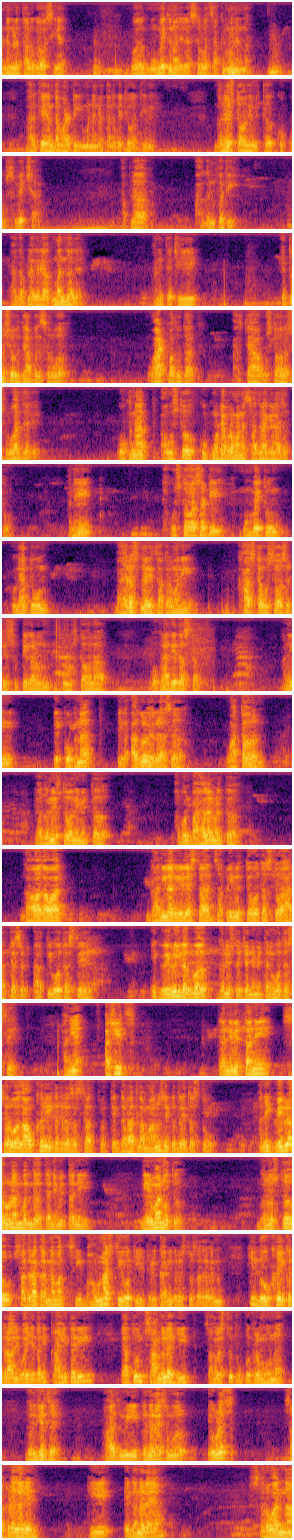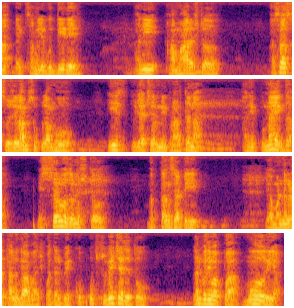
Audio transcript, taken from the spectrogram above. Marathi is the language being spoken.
मंडणगड तालुकावासीय व मुंबईतून आलेल्या सर्व चाकरमान्यांना भारतीय जनता पार्टी मंडणगड तालुक्याच्या वतीने गणेशोत्सवानिमित्त खूप खूप शुभेच्छा. आपला हा गणपती आज आपल्या घरी आगमन झालं आहे आणि त्याची यथोशोधते आपण सर्व वाट पाहत होतात. आज त्या उत्सवाला सुरुवात झाली. कोकणात हा उत्सव खूप मोठ्या प्रमाणात साजरा केला जातो. आणि उत्सवासाठी मुंबईतून पुण्यातून बाहेर असणारे चाकरमाने खास त्या उत्सवासाठी सुट्टी काढून तो उत्सवाला कोकणात येत असतात. आणि एक कोकणात एक आगळं वेगळं असं वातावरण या गणेशोत्सवानिमित्त आपण पाहायला मिळतं. गावागावात गाणी लागलेली असतात झाकडी नृत्य होत असतं आरत्यासाठी आरती होत असते. एक वेगळी लगबग गणेशोत्सवाच्या निमित्ताने होत असते. आणि अशीच त्या निमित्ताने सर्व गावकरी एकत्रच असतात. प्रत्येक घरातला माणूस एकत्र येत असतो. आणि एक वेगळं ऋणानुबंध त्या निमित्ताने निर्माण होतं. गणोत्सव साजरा करण्यामागची भावनाच ती होती. टिळकांनी गणोत्सव साजरा करणं की लोक एकत्र आली पाहिजेत आणि काहीतरी त्यातून चांगलं हित चांगलं स्तुत उपक्रम होणं गरजेचं आहे. आज मी गणरायासमोर एवढंच साकडं घालेन की हे गणराया सर्वांना एक चांगली बुद्धी दे आणि हा महाराष्ट्र असाच सुजलाम सुफलाम हो ही तुझ्या चरणी प्रार्थना. आणि पुन्हा एकदा मी सर्व गणेशत भक्तांसाठी या मंडगड तालुका भाजपातर्फे खूप खूप शुभेच्छा देतो. गणपती बाप्पा मोरया.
